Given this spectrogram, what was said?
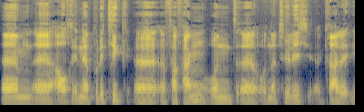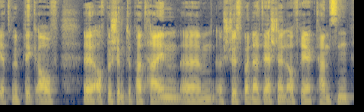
ähm, äh, auch in der Politik äh, verfangen und, äh, und natürlich äh, gerade jetzt mit Blick auf, äh, auf bestimmte Parteien äh, stößt man da sehr schnell auf Reaktanzen,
